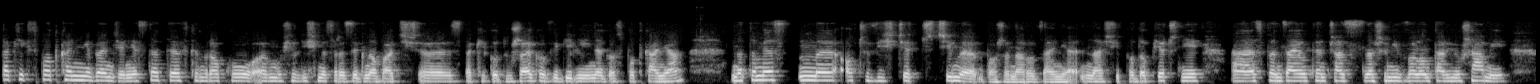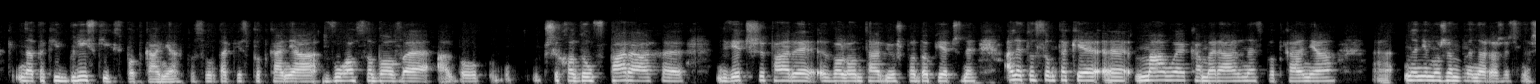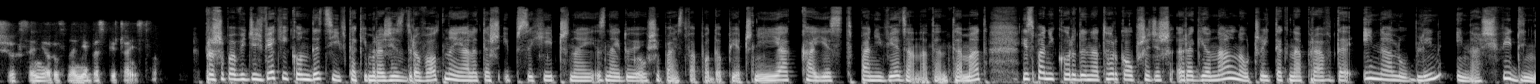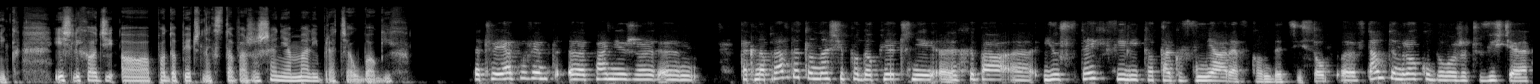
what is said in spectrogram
Takich spotkań nie będzie. Niestety w tym roku e, musieliśmy zrezygnować e, z takiego dużego, wigilijnego spotkania. Natomiast my oczywiście czcimy Boże Narodzenie. Nasi podopieczni e, spędzają ten czas z naszymi wolontariuszami na takich bliskich spotkaniach. To są takie spotkania dwuosobowe albo przychodzą w parach, dwie, trzy pary wolontariusz podopieczny, ale to są takie małe, kameralne spotkania. No nie możemy narażać naszych seniorów na niebezpieczeństwo. Proszę powiedzieć, w jakiej kondycji w takim razie zdrowotnej, ale też i psychicznej znajdują się Państwa podopieczni? Jaka jest Pani wiedza na ten temat? Jest Pani koordynatorką przecież regionalną, czyli tak naprawdę i na Lublin, i na Świdnik, jeśli chodzi o podopiecznych Stowarzyszenia Mali Bracia Ubogich. Znaczy ja powiem Pani, że tak naprawdę to nasi podopieczni chyba już w tej chwili to tak w miarę w kondycji są. W tamtym roku było rzeczywiście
